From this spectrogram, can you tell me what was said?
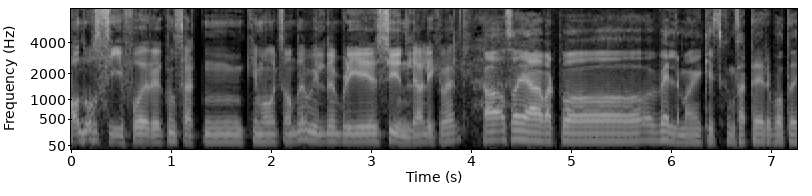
ha noe å si for konserten, Kim Alexander? Vil det bli synlig allikevel? Ja, altså Jeg har vært på veldig mange Kiss-konserter, både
